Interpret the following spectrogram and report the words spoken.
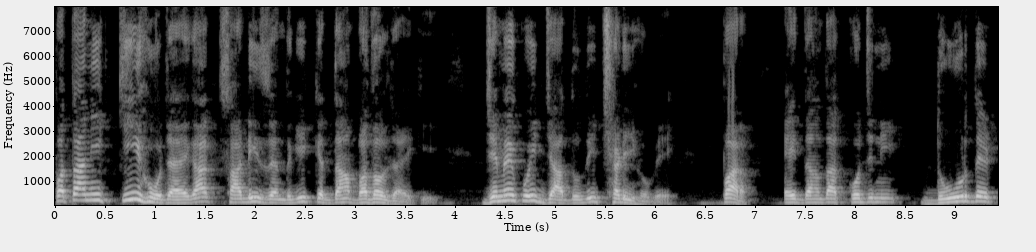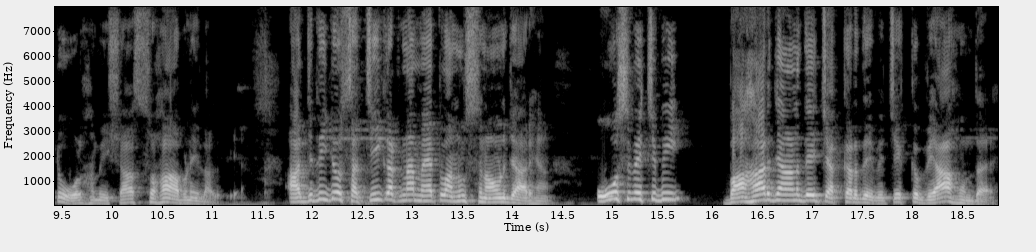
ਪਤਾ ਨਹੀਂ ਕੀ ਹੋ ਜਾਏਗਾ, ਸਾਡੀ ਜ਼ਿੰਦਗੀ ਕਿੱਦਾਂ ਬਦਲ ਜਾਏਗੀ। ਜਿਵੇਂ ਕੋਈ ਜਾਦੂ ਦੀ ਛੜੀ ਹੋਵੇ, ਪਰ ਇਦਾਂ ਦਾ ਕੁਝ ਨਹੀਂ, ਦੂਰ ਦੇ ਢੋਲ ਹਮੇਸ਼ਾ ਸੁਹਾਵਣੇ ਲੱਗਦੇ ਆ। ਅੱਜ ਦੀ ਜੋ ਸੱਚੀ ਘਟਨਾ ਮੈਂ ਤੁਹਾਨੂੰ ਸੁਣਾਉਣ ਜਾ ਰਿਹਾ, ਉਸ ਵਿੱਚ ਵੀ ਬਾਹਰ ਜਾਣ ਦੇ ਚੱਕਰ ਦੇ ਵਿੱਚ ਇੱਕ ਵਿਆਹ ਹੁੰਦਾ ਹੈ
